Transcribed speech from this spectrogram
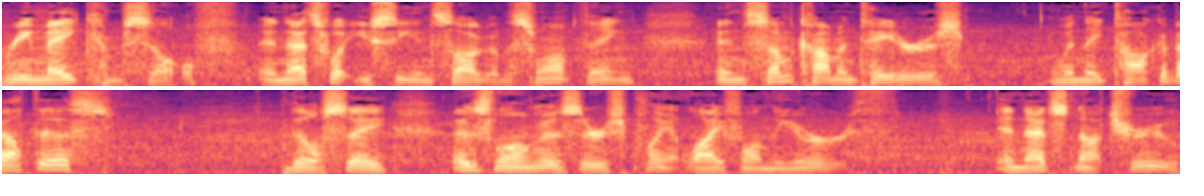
remake himself. And that's what you see in Saga the Swamp Thing. And some commentators, when they talk about this, they'll say, as long as there's plant life on the earth. And that's not true.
